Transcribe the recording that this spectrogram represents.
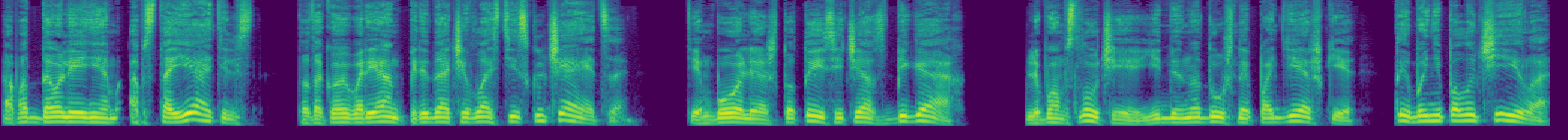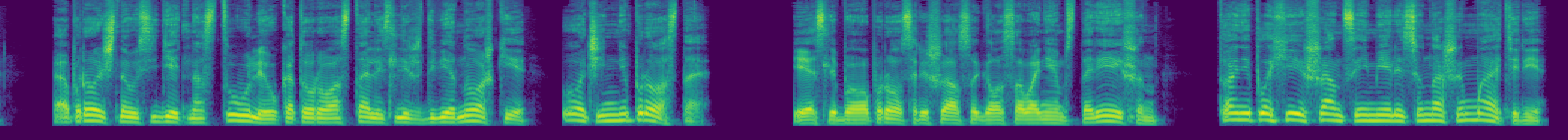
а под давлением обстоятельств, то такой вариант передачи власти исключается. Тем более, что ты сейчас в бегах. В любом случае, единодушной поддержки ты бы не получила, а прочно усидеть на стуле, у которого остались лишь две ножки, очень непросто. Если бы вопрос решался голосованием старейшин, то неплохие шансы имелись у нашей матери,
